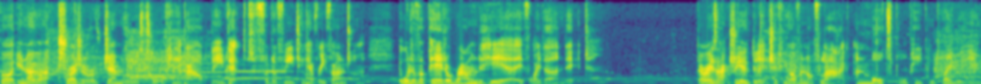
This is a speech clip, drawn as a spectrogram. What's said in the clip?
But you know that treasure of gems I was talking about that you get for defeating every phantom? It would have appeared around here if I'd earned it. There is actually a glitch if you have enough lag and multiple people playing with you,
